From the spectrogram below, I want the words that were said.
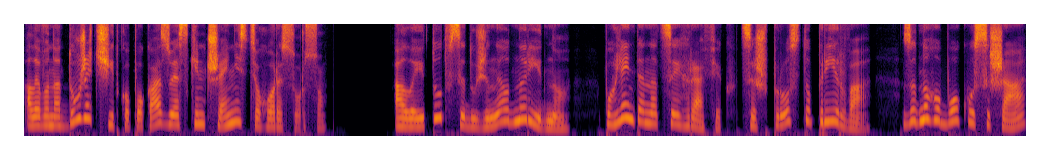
але вона дуже чітко показує скінченність цього ресурсу. Але і тут все дуже неоднорідно. Погляньте на цей графік. Це ж просто прірва. З одного боку США,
